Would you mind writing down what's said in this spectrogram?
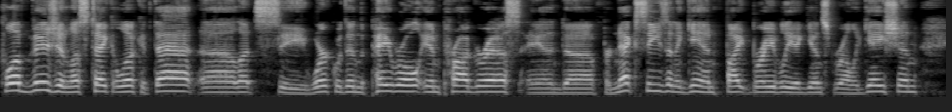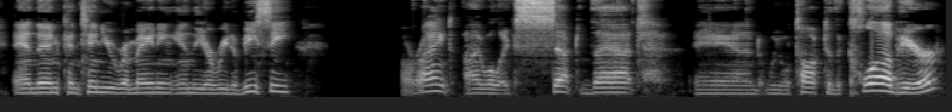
Club Vision, let's take a look at that. Uh, let's see, work within the payroll in progress. And uh, for next season, again, fight bravely against relegation and then continue remaining in the Eredivisie. All right, I will accept that. and we will talk to the club here.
